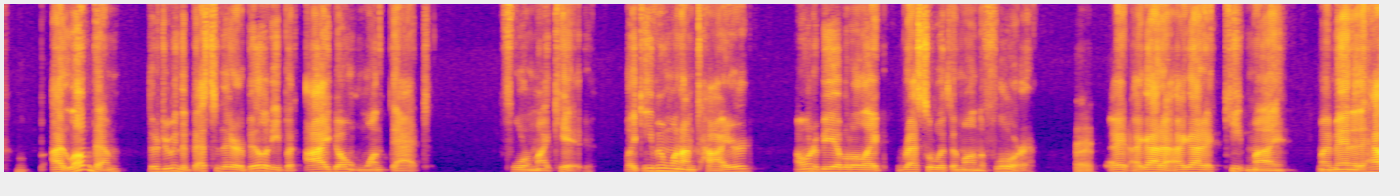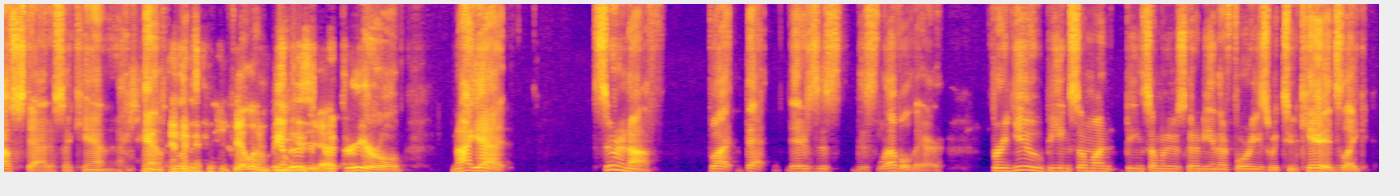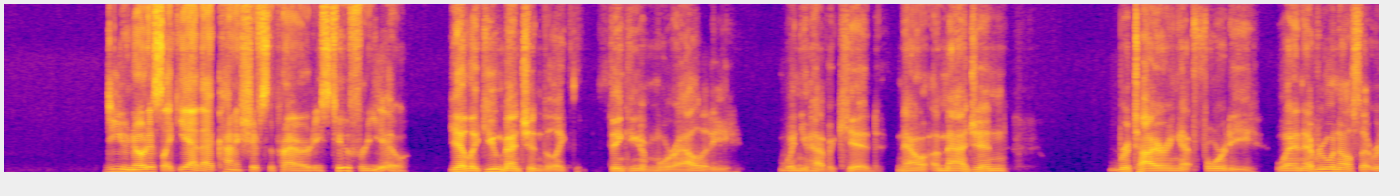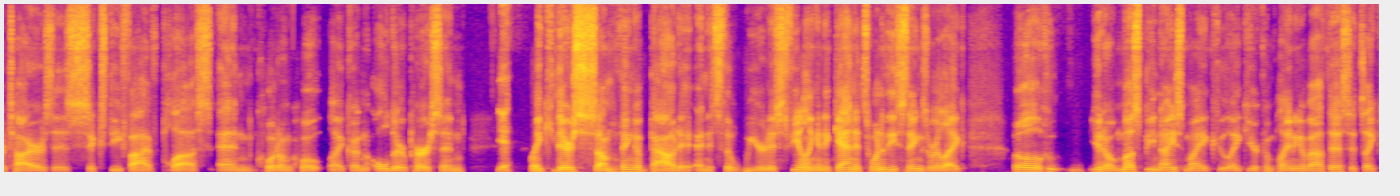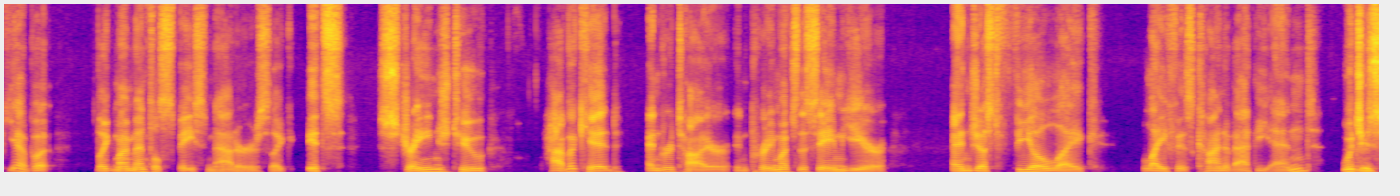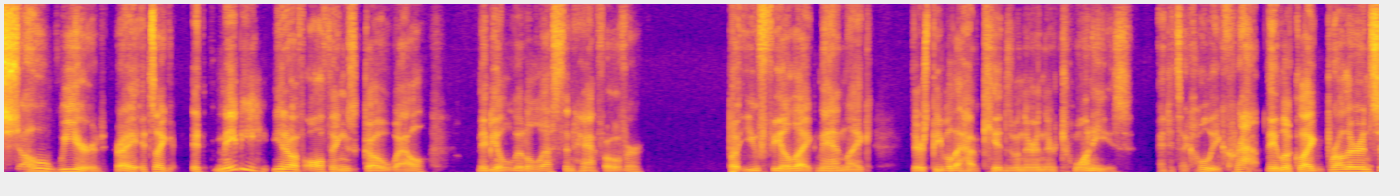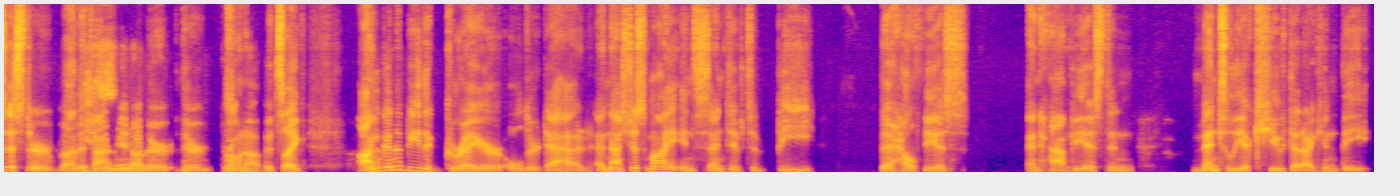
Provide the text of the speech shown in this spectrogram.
I love them. They're doing the best of their ability, but I don't want that for my kid. Like even when I'm tired, I want to be able to like wrestle with them on the floor. Right. Right. I gotta I gotta keep my my man of the house status. I can't I can't lose, can't let him can't lose it to a three year old. Not yet. Soon enough. But that there's this this level there for you being someone being someone who's going to be in their 40s with two kids like do you notice like yeah that kind of shifts the priorities too for you yeah like you mentioned like thinking of morality when you have a kid now imagine retiring at 40 when everyone else that retires is 65 plus and quote unquote like an older person yeah like there's something about it and it's the weirdest feeling and again it's one of these things where like oh, who, you know, must be nice, Mike. Like you're complaining about this. It's like, yeah, but like my mental space matters. Like it's strange to have a kid and retire in pretty much the same year and just feel like life is kind of at the end, which mm. is so weird, right? It's like it maybe, you know, if all things go well, maybe a little less than half over, but you feel like, man, like there's people that have kids when they're in their 20s and it's like holy crap they look like brother and sister by the time you know they're they're grown up it's like i'm gonna be the grayer older dad and that's just my incentive to be the healthiest and happiest and mentally acute that i can be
